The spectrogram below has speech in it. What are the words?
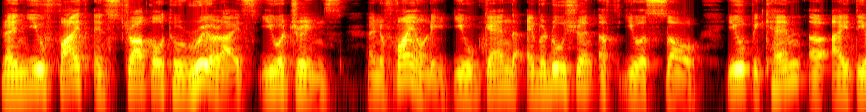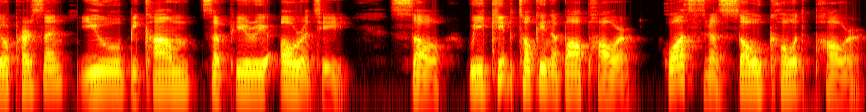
Then you fight and struggle to realize your dreams. And finally, you gain the evolution of your soul. You become an ideal person. You become superiority. So, we keep talking about power. What's the so-called power?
